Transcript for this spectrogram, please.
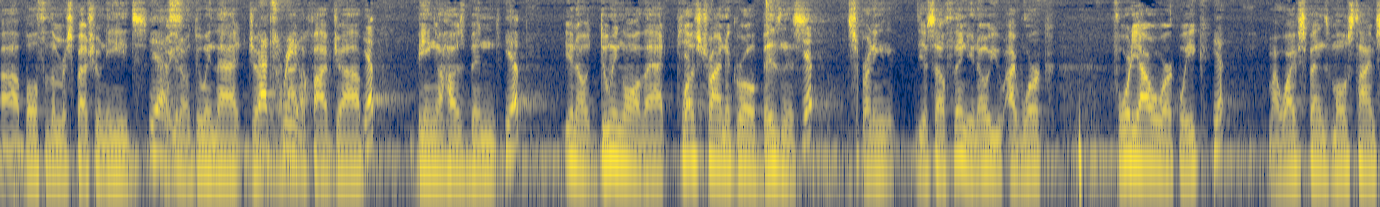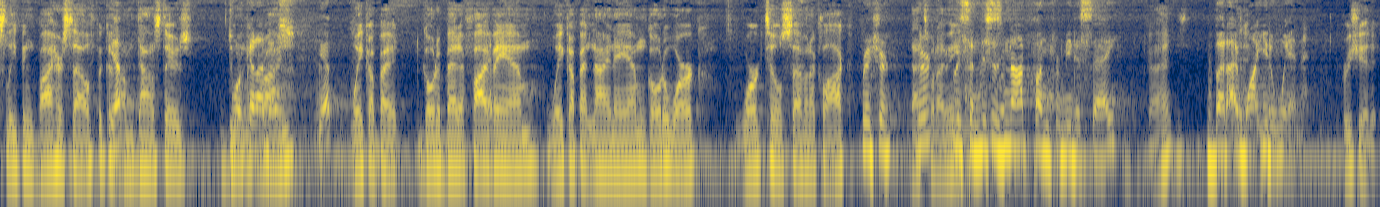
Uh, both of them are special needs. So, Yes. you know, doing that, That's a nine to five job. Yep. Being a husband. Yep. You know, doing all that plus trying to grow a business. Yep. Spreading yourself thin. You know, you I work 40 hour work week. Yep. My wife spends most time sleeping by herself because Yep. I'm downstairs doing Working the grind. Yep. Wake up at, go to bed at 5 a.m., wake up at 9 a.m., go to work, work till 7 o'clock. Richard, That's there- what I mean. listen, this is not fun for me to say, Go ahead. but I want you to win. Appreciate it.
